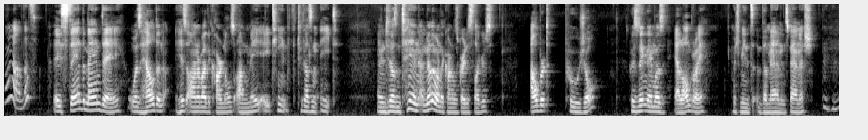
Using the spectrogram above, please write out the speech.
Wow, that's A Stan the Man Day was held in his honor by the Cardinals on May 18th, 2008. And in 2010, another one of the Cardinals' greatest sluggers, Albert Pujol, whose nickname was El Hombre, which means the man in Spanish, mm-hmm.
